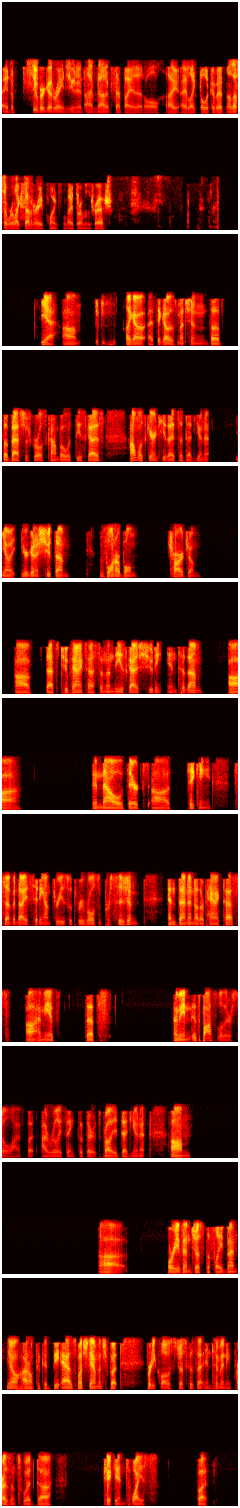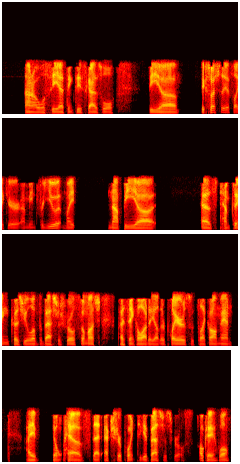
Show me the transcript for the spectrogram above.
It's a super good range unit. I'm not upset by it at all. I, I like the look of it, unless it were like seven or eight points, and I'd throw them in the trash. Yeah. Um, like I, I think I was mentioning the the Bastard Girls combo with these guys. I almost guarantee that it's a dead unit. You know, you're going to shoot them, vulnerable 'em, charge them. Uh, that's two panic tests, and then these guys shooting into them. Uh, and now they're uh, taking seven dice, hitting on threes with three rolls of precision, and then another panic test. Uh, I mean, it's that's I mean, it's possible they're still alive, but I really think that they're it's probably a dead unit. Um uh or even just the flayed men, you know, I don't think it'd be as much damage, but pretty close just because that intimidating presence would uh kick in twice. But I don't know, we'll see. I think these guys will be uh especially if like you're I mean, for you it might not be uh as tempting because you love the Bastard's Girls so much. I think a lot of the other players, it's like, oh man, I don't have that extra point to get Bastard's Girls. Okay, well,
